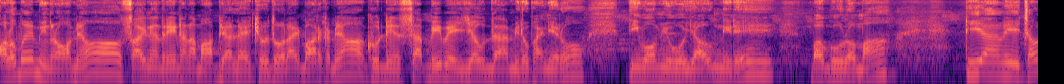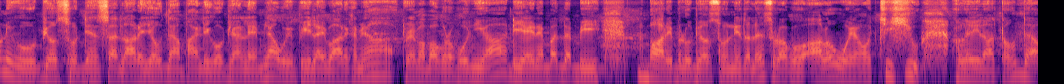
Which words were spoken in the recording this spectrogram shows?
အားလုံးပဲမင်္ဂလာပါခင်ဗျာဆိုင်းလန်သတင်းဌာနမှာပြန်လဲကြိုဆိုလိုက်ပါရခင်ဗျာအခုတင်ဆက်ပေးမယ့်ရုပ်သံမျိုးတို့ဖိုင်နေတော့ဒီဘောမျိုးကိုရောက်နေတဲ့ပောက်ကိုတော်မှာ TN လေးအကြောင်းတွေကိုပြောဆိုတင်ဆက်လာတဲ့ရုပ်သံဖိုင်လေးကိုပြန်လဲမျှဝေပေးလိုက်ပါရခင်ဗျာတွဲမှာပောက်ကိုတော်ဘုန်းကြီးဟာ TN နဲ့ပတ်သက်ပြီးဘာတွေဘယ်လိုပြောဆိုနေတယ်လဲဆိုတော့ကိုအားလုံးဝင်အောင်ကြည့်ရှုလေ့လာသုံးသပ်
